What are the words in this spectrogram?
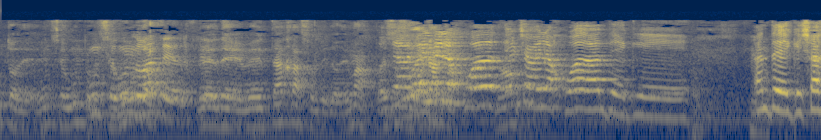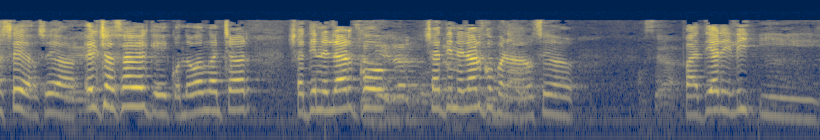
minuto de un segundo, Un segundo antes de, de ventaja sobre los demás. Por O eso sea, se él ve la jugada, ¿no? él ya ve la jugada antes de que antes de que ya sea, o sea, él ya sabe que cuando va a enganchar ya tiene el arco, ya tiene el arco para, o sea, O sea, patear y, li- y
